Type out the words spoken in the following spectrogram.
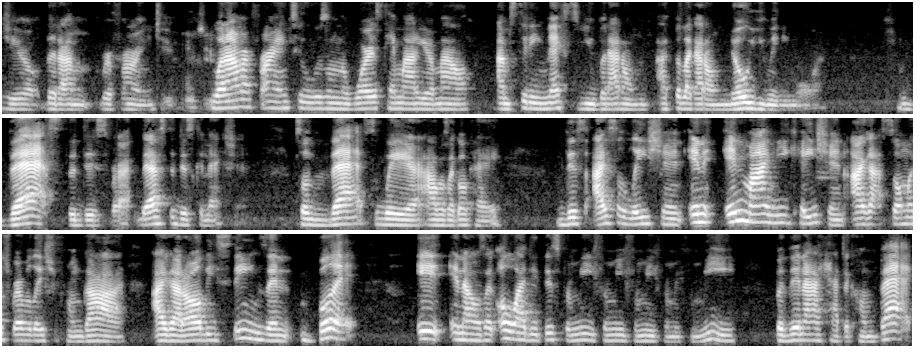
Gerald, that I'm referring to. What I'm referring to was when the words came out of your mouth. I'm sitting next to you, but I don't. I feel like I don't know you anymore. That's the disract. That's the disconnection. So that's where I was like, okay, this isolation in in my medication, I got so much revelation from God. I got all these things, and but it, and I was like, oh, I did this for me, for me, for me, for me, for me. But then I had to come back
